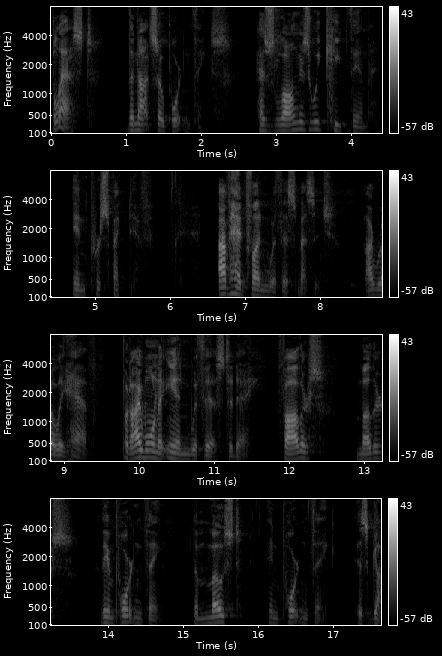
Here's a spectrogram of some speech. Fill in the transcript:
blessed the not so important things as long as we keep them in perspective. I've had fun with this message. I really have. But I want to end with this today. Fathers, mothers, the important thing The most important thing is God.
